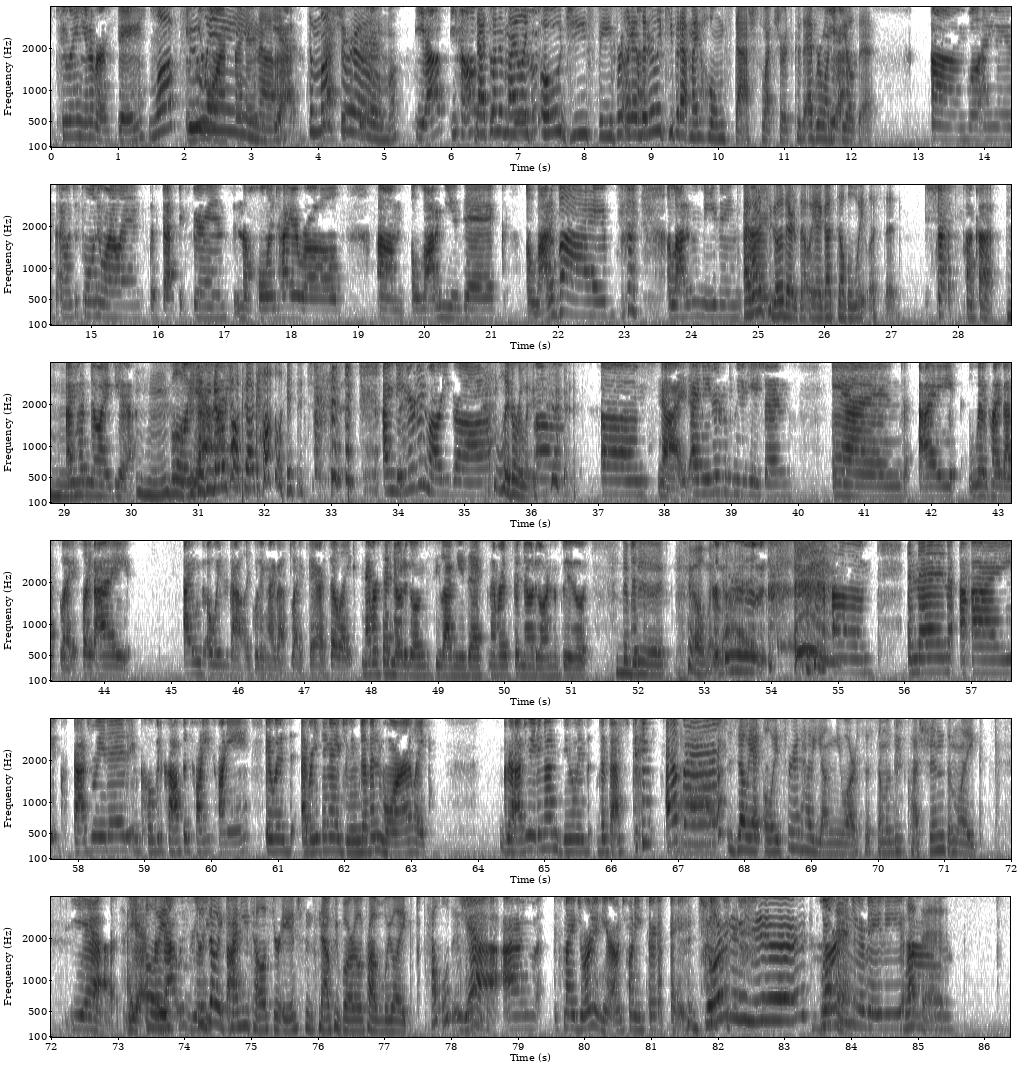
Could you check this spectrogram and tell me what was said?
Tulane University. Love Tulane. Yeah. The mushroom. Yep, yep. That's one of my like OG favorite. Like I literally keep it at my home stash sweatshirts because everyone Yeah. steals it. Um, well, anyways, I went to school in New Orleans. The best experience in the whole entire world. Um, a lot of music, a lot of vibes, a lot of amazing. I wanted to go there, Zoe. I got double waitlisted. Shut the fuck up. I had no idea. hmm Well, Well, because yeah, we've never I- talked about college. I majored in Mardi Gras. Literally. Um, um, no, I, I majored in communications, and I lived my best life. Like I, I was always about like living my best life there. So like, never said no to going to see live music. Never said no to going to the boot. the just- boot. Oh my The god. boot. um, and then I graduated in COVID class of 2020. It was everything I dreamed of and more. Like graduating on Zoom is the best thing ever. Zoe, I always forget how young you are. So some of these questions, I'm like, Yeah, yeah. So that was really so Zoe, fun. can you tell us your age? Since now people are probably like, how old is she? Yeah, I'm. It's my Jordan year. I'm 23. Jordan year. Love Jordan year, baby. Love Um, it.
